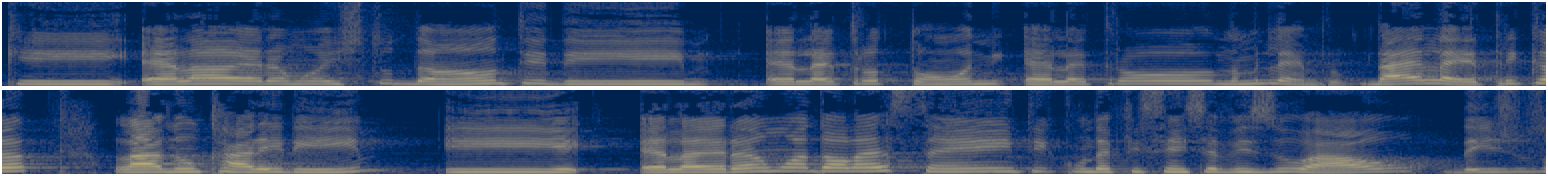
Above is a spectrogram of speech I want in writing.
que ela era uma estudante de eletrotone, eletro, não me lembro, da elétrica, lá no Cariri, e ela era uma adolescente com deficiência visual, desde os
